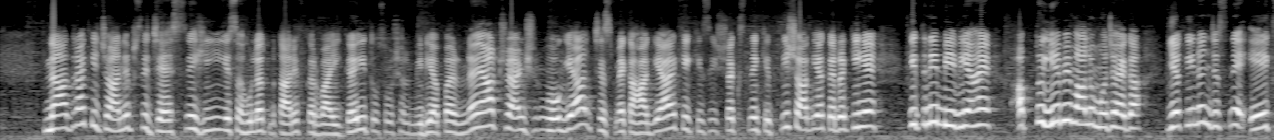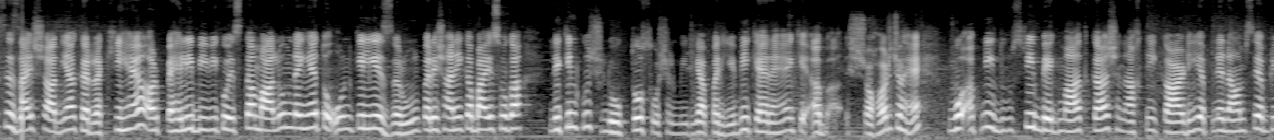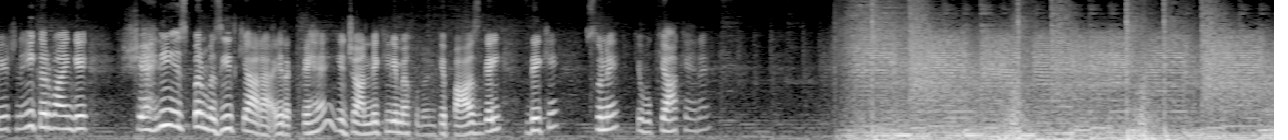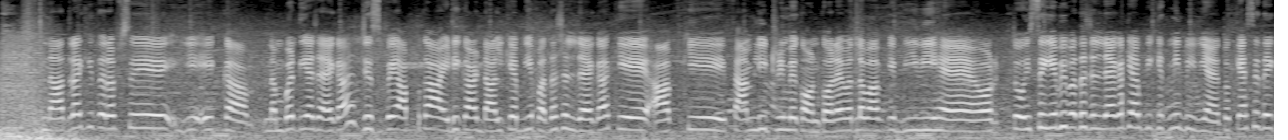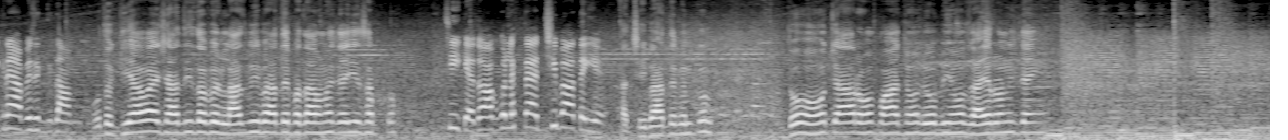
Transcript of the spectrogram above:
नादरा की जानब से जैसे ही ये सहूलत मुतारफ करवाई गई तो सोशल मीडिया पर नया ट्रेंड शुरू हो गया, जिसमें कहा गया कि किसी शख्स ने कितनी शादियाँ कर रखी हैं, कितनी बीवियाँ हैं, अब तो ये भी मालूम हो जाएगा। यकीनन जिसने एक से ज़्यादा शादियाँ कर रखी हैं और पहली बीवी को इसका मालूम नहीं है तो उनके लिए ज़रूर परेशानी का बायस होगा। लेकिन कुछ लोग तो सोशल मीडिया पर यह भी कह रहे हैं कि अब शोहर जो हैं, वो अपनी दूसरी बेगमात का शनाख्ती कार्ड ही अपने नाम से अपडेट नहीं करवाएँगे। शहरी इस पर मजीद क्या राय रखते हैं? ये जानने के लिए मैं खुद उनके पास गई। देखें सुने कि वो क्या कह रहे हैं। नादरा की तरफ़ से ये एक नंबर दिया जाएगा जिस पे आपका आईडी कार्ड डाल के अब ये पता चल जाएगा कि आपकी फैमिली ट्री में कौन कौन है मतलब आपके बीवी हैं और तो इससे ये भी पता चल जाएगा कि आपकी कितनी बीवियाँ हैं। तो कैसे देख रहे हैं आप इस एग्ज़ाम वो तो किया हुआ है शादी तो फिर लाजमी बात है पता होना चाहिए सबको। ठीक है तो आपको लगता है अच्छी बात है ये? अच्छी बात है बिल्कुल। दो हो चार हो पाँच हो जो भी हो ज़ाहिर होनी चाहिए।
